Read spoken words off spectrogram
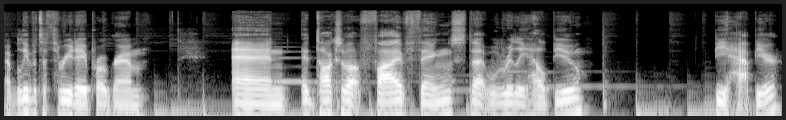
I believe it's a three day program. And it talks about five things that will really help you be happier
